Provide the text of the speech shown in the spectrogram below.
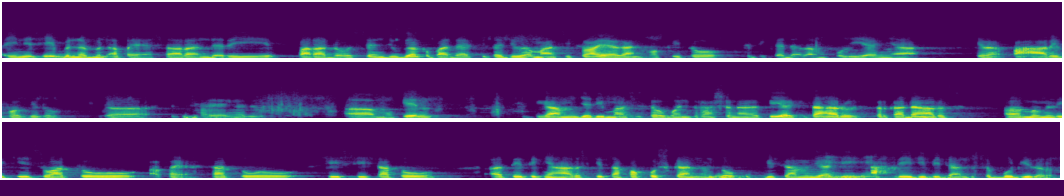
Ini sih benar-benar apa ya saran dari para dosen juga kepada kita juga mahasiswa ya kan waktu itu ketika dalam kuliahnya kira Pak Arif waktu itu uh, saya ingat itu. Uh, mungkin ketika menjadi mahasiswa hubungan internasional itu ya kita harus terkadang harus uh, memiliki suatu apa ya satu sisi satu uh, titik yang harus kita fokuskan untuk bisa menjadi Mhm. ahli di bidang tersebut gitu loh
